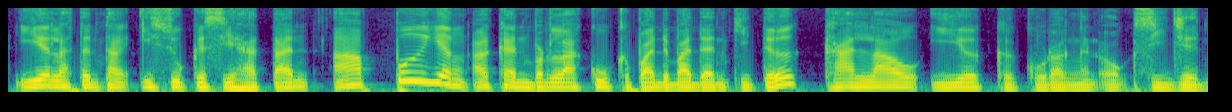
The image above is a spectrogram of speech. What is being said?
ialah tentang isu kesihatan. Apa yang akan berlaku kepada badan kita kalau ia kekurangan oksigen?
